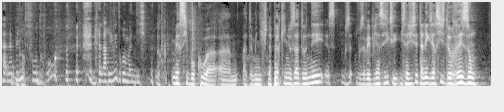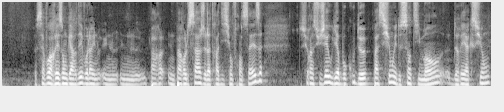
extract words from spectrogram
à la pays de Fondevaux. Elle arrivait de Roumanie. Donc, merci beaucoup à, Dominique Schnapper qui nous a donné, vous avez bien saisi qu'il s'agissait d'un exercice de raison savoir raison garder, voilà une, parole sage de la tradition française sur un sujet où il y a beaucoup de passion et de sentiments, de réactions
